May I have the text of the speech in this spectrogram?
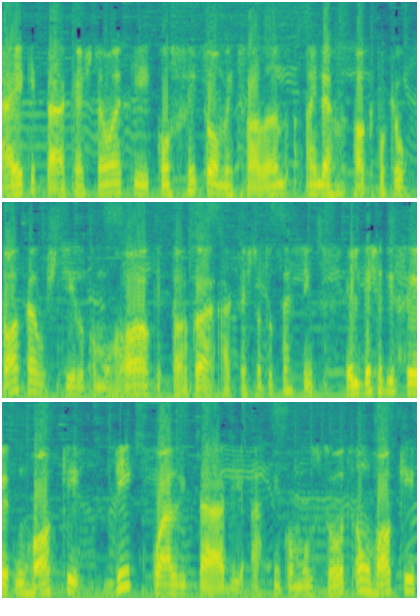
Aí que tá, a questão é que conceitualmente falando, ainda é rock porque o toca o estilo como rock, toca a questão tudo certinho. Ele deixa de ser um rock de qualidade, assim como os outros, ou um rock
